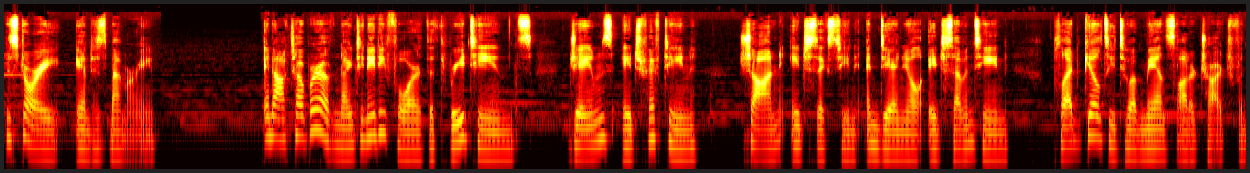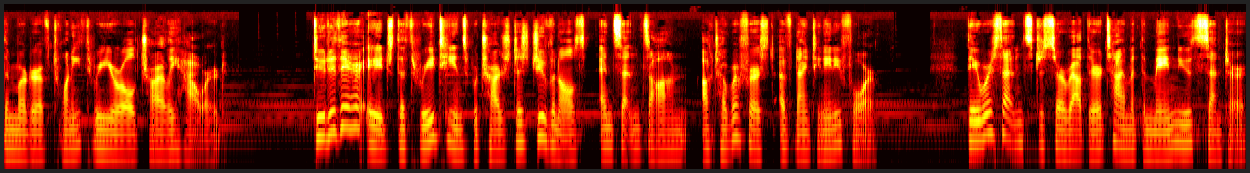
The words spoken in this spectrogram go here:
his story, and his memory. In October of 1984, the three teens, James, age 15, Sean, age 16, and Daniel, age 17, pled guilty to a manslaughter charge for the murder of 23 year old Charlie Howard. Due to their age, the three teens were charged as juveniles and sentenced on October 1st of 1984. They were sentenced to serve out their time at the Maine Youth Center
